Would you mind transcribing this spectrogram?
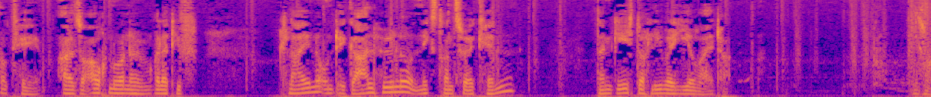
Okay. Also auch nur eine relativ kleine und Egalhöhle und nichts dran zu erkennen. Dann gehe ich doch lieber hier weiter. So.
